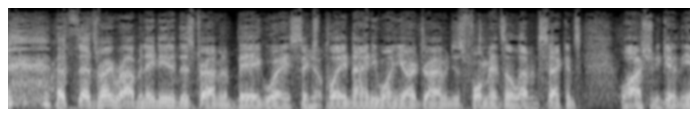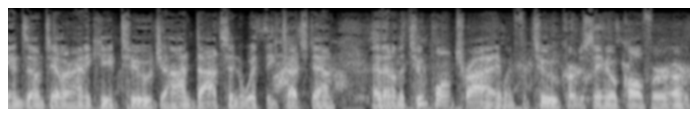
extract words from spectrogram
That's that's right, Robin. They needed this drive in a big way. Six yep. play, 91 yard drive in just four minutes and 11 seconds. Washington get in the end zone. Taylor Heinicke to Jahan Dotson with the touchdown, and then on the two point try, went for two. Curtis Samuel called for or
